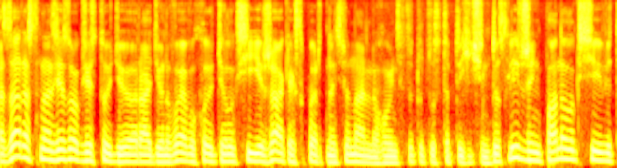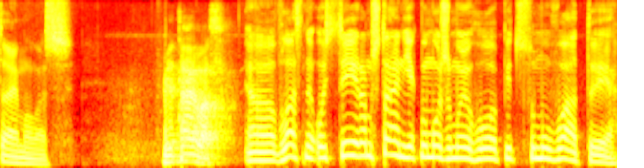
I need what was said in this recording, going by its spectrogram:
Зараз на зв'язок зі студією Радіо НВ виходить Олексій Їжак, експерт Національного інституту стратегічних досліджень. Пане Олексію, вітаємо вас. Вітаю вас. Е, Власне, ось цей Рамштайн, як ми можемо його підсумувати?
